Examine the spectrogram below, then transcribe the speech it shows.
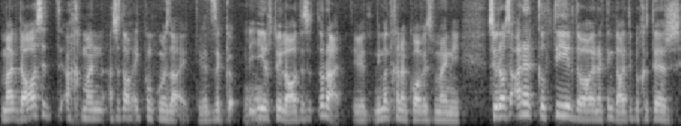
Maar daar's dit ag man, as dit daar uitkom, kom ons daar uit. Jy weet, as ek 'n Ja. uur of twee laat is dit alright. Jy weet, niemand gaan nou kwaad wees vir my nie. So daar's 'n ander kultuur daar en ek dink daai tipe goeters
